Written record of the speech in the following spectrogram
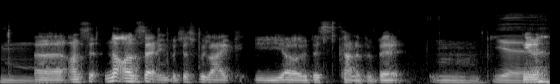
Hmm. uh, unse- not unsettling, but just be like, yo, this is kind of a bit. Mm. Yeah. You know?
